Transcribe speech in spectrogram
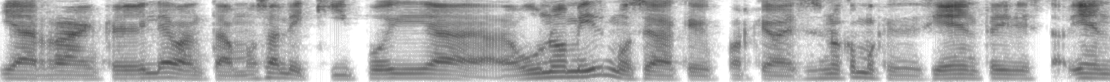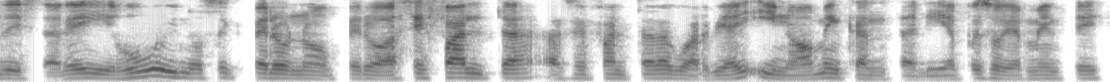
y arranca y levantamos al equipo y a, uno mismo, o sea, que porque a veces uno como que se siente y está viendo y está ahí, uy, no sé, pero no, pero hace falta, hace falta la guardia y no, me encantaría pues obviamente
